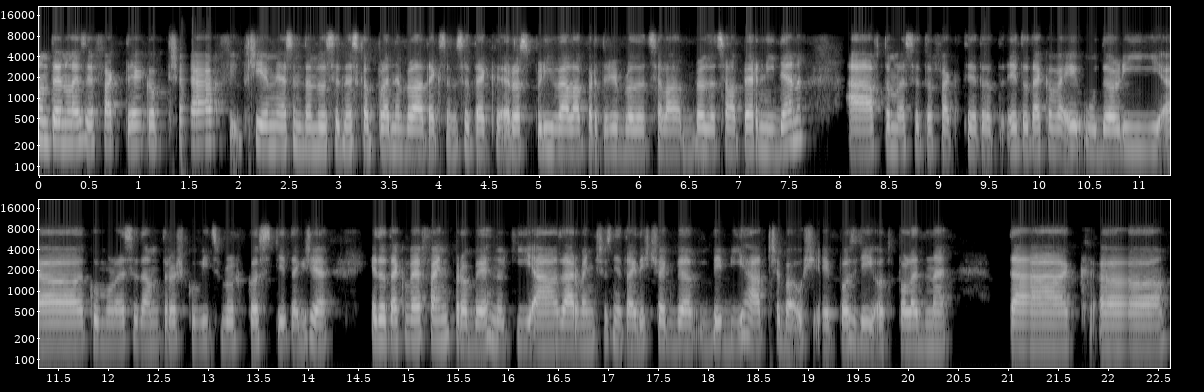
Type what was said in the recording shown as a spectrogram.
On ten les je fakt jako třeba příjemný, já jsem tam zase dneska odpoledne byla, tak jsem se tak rozplývala, protože byl docela, byl docela perný den. A v tom lese to fakt, je to, je to takové i údolí a kumuluje se tam trošku víc vlhkosti, takže je to takové fajn proběhnutí a zároveň přesně tak, když člověk vybíhá třeba už i později odpoledne, tak uh,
